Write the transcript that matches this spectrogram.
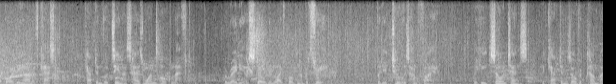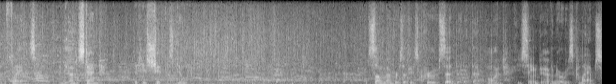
Aboard the Yarmouth Castle, Captain Voutsinas has one hope left. A radio stowed in lifeboat number three. But it too is on fire. The heat so intense, the captain is overcome by the flames and the understanding that his ship is doomed. Some members of his crew said that at that point he seemed to have a nervous collapse.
